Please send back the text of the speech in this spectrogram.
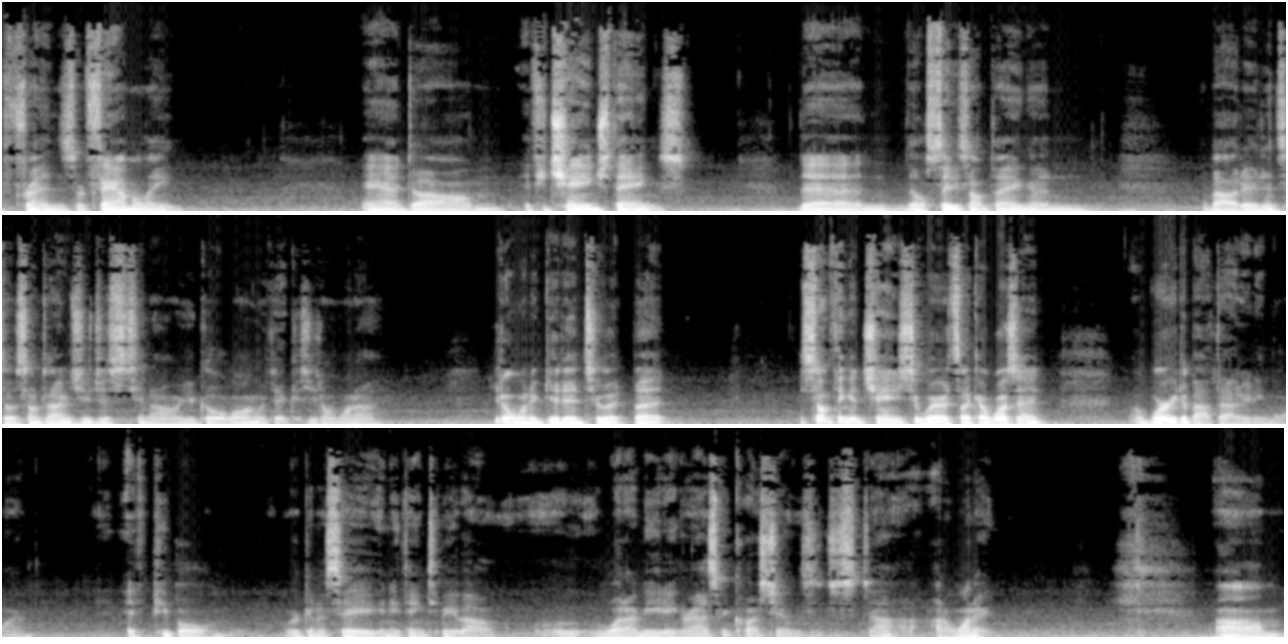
friends or family, and um, if you change things, then they'll say something and about it, and so sometimes you just you know you go along with it because you don't want to you don't want to get into it. But something had changed to where it's like I wasn't worried about that anymore. If people were going to say anything to me about what I'm eating or ask me questions. just, I, I don't want it. Um,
